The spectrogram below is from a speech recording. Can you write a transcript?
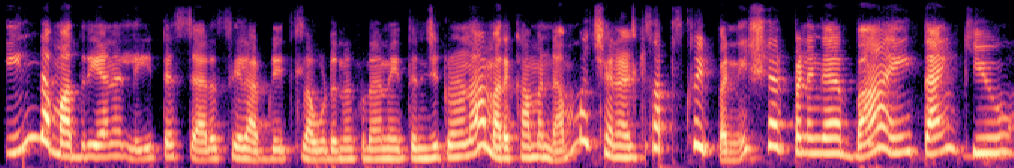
இந்த மாதிரியான லேட்டஸ்ட் அரசியல் அப்டேட்ஸ்ல உடனுக்குடனே தெரிஞ்சுக்கணும்னா மறக்காம நம்ம சேனல் சப்ஸ்கிரைப் பண்ணி ஷேர் பண்ணுங்க. பாய் தேங்க்யூ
